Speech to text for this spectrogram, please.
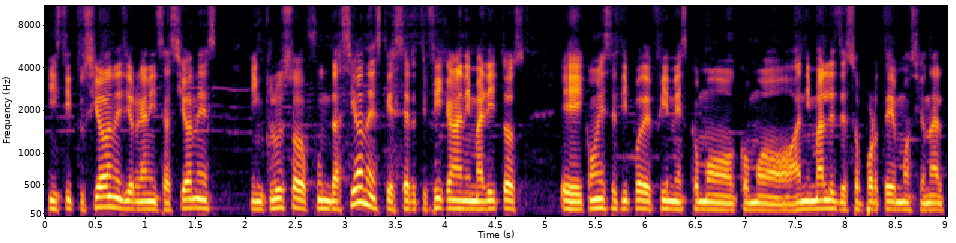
instituciones y organizaciones, incluso fundaciones que certifican animalitos eh, con este tipo de fines como, como animales de soporte emocional.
